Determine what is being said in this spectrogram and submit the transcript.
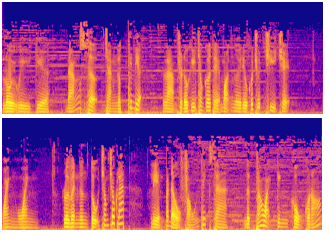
Lôi uy kia đáng sợ tràn ngập thiên địa, làm cho đấu khí trong cơ thể mọi người đều có chút trì trệ. Oanh oanh, lôi vân ngừng tụ trong chốc lát, liền bắt đầu phóng thích ra lực phá hoại kinh khủng của nó.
